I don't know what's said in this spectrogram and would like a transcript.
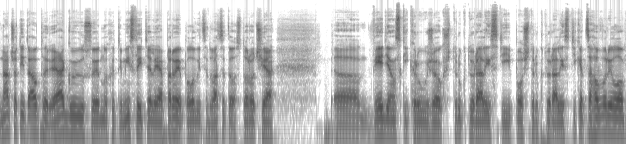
na čo títo autori reagujú, sú jednoducho tí mysliteľia prvej polovice 20. storočia, uh, viedenský krúžok, štrukturalisti, poštrukturalisti, keď sa hovorilo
